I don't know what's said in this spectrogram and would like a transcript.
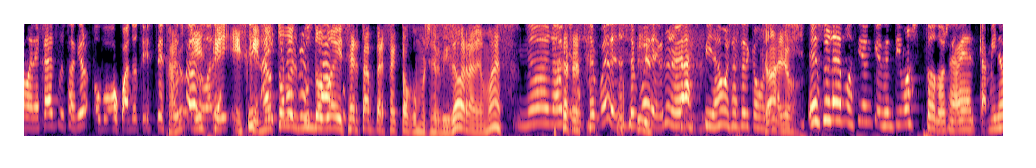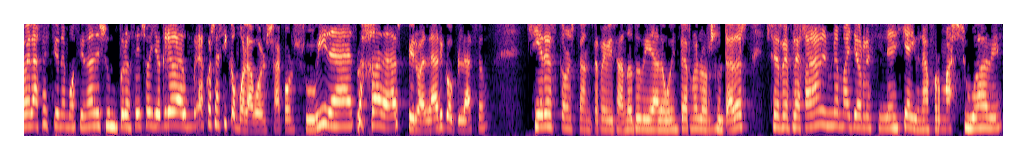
manejar frustración o, cuando te estés claro, es que, es que no todo el mundo puede ser tan perfecto como servidor, además. No, no, que no se puede, no se puede. aspiramos a ser como claro. tú. Es una emoción que sentimos todos. A ver, el camino de la gestión emocional es un proceso, yo creo, una cosa así como la bolsa, con subidas, bajadas, pero a largo plazo si eres constante revisando tu diálogo interno, los resultados se reflejarán en una mayor resiliencia y una forma suave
